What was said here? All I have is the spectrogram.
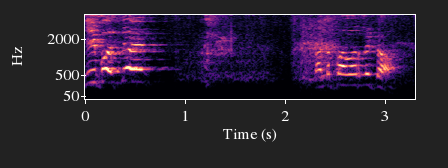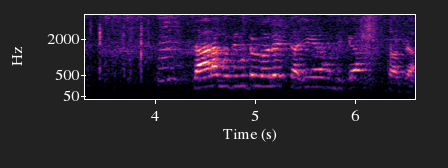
ഈ നല്ല പവറിലിട്ടോ ചാടാൻ ബുദ്ധിമുട്ടുള്ളവര് കൈ ഇങ്ങനെ കൊണ്ടിക്കുക തുറക്കുക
